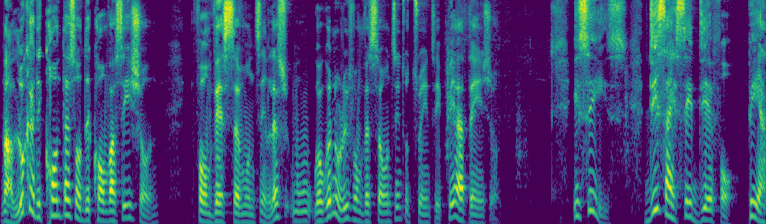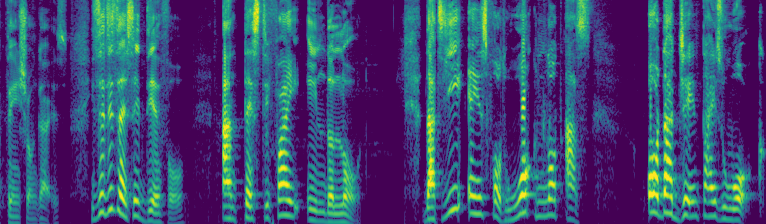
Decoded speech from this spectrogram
Now look at the context of the conversation from verse 17. Let's we're going to read from verse 17 to 20. Pay attention. He says, This I say therefore, pay attention, guys. He says, This I say therefore, and testify in the Lord, that ye henceforth walk not as other Gentiles walk,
